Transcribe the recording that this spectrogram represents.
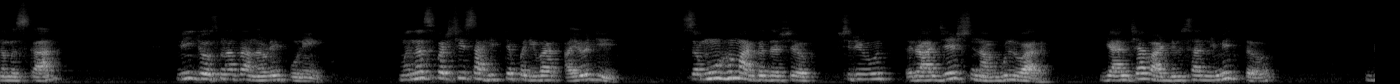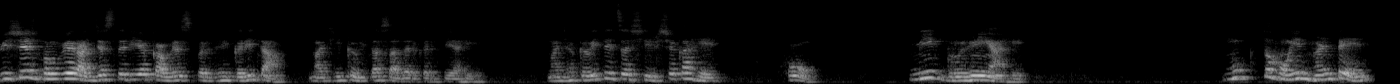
नमस्कार. मी ज्योत्स्ना तानवडे पुणे. मनस्पर्शी साहित्य परिवार आयोजित समूह मार्गदर्शक श्रीयुत राजेश नागुलवार यांच्या वाढदिवसानिमित्त विशेष भव्य राज्यस्तरीय काव्यस्पर्धेकरिता माझी कविता सादर करते आहे. माझ्या कवितेचं शीर्षक आहे हो मी गृहिणी आहे. मुक्त होईन म्हणते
